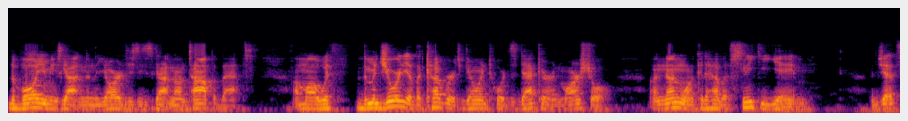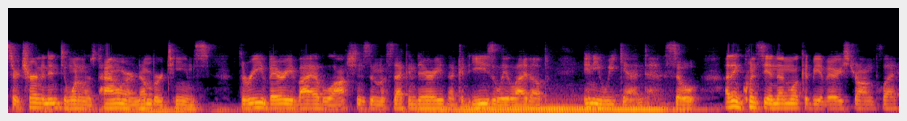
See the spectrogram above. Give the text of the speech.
the volume he's gotten and the yards he's gotten on top of that. Um, uh, with the majority of the coverage going towards Decker and Marshall, Enunwa could have a sneaky game. The Jets are turning into one of those power number teams. Three very viable options in the secondary that could easily light up any weekend. So I think Quincy Enunwa could be a very strong play.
